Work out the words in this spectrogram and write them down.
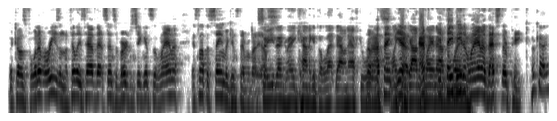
because for whatever reason the Phillies have that sense of urgency against Atlanta. It's not the same against everybody else. So you think they kind of get the letdown No, afterwards? I think like yeah. they got it After- laying out if of the they beat way? Atlanta, that's their peak. Okay.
